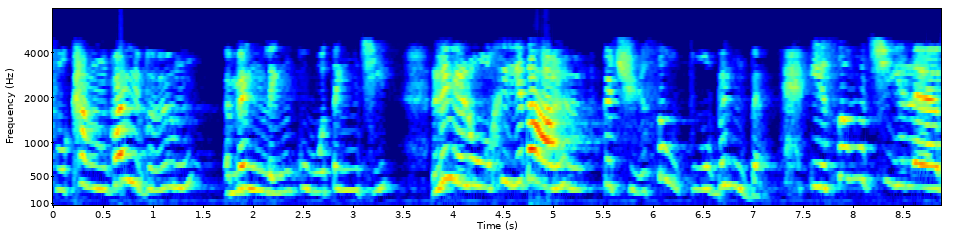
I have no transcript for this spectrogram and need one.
富康威本，命令过登起，烈路黑大汉，个取手不明白，一手起来，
